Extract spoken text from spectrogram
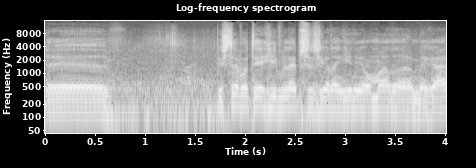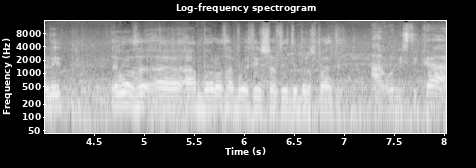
Ε, πιστεύω ότι έχει βλέψεις για να γίνει η ομάδα μεγάλη. Εγώ θα, ε, αν μπορώ θα βοηθήσω αυτή την προσπάθεια. Αγωνιστικά,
